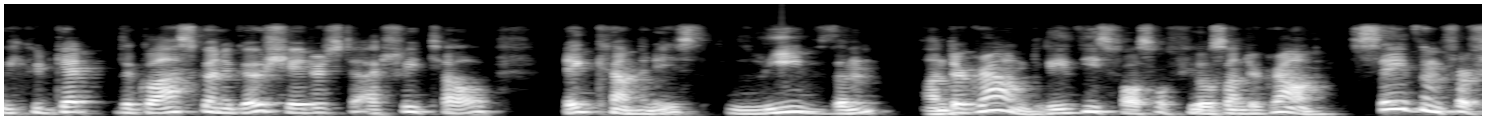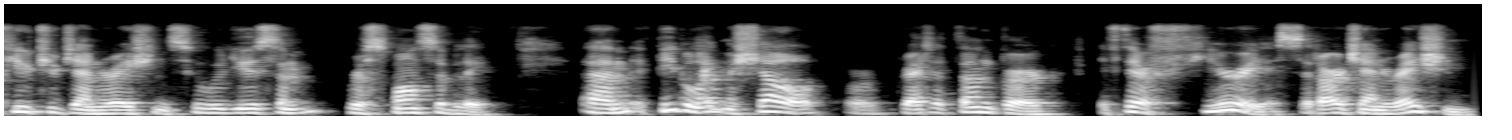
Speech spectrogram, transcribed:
we could get the Glasgow negotiators to actually tell big companies leave them underground, leave these fossil fuels underground, save them for future generations who will use them responsibly. Um, if people like Michelle or Greta Thunberg, if they're furious at our generation,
